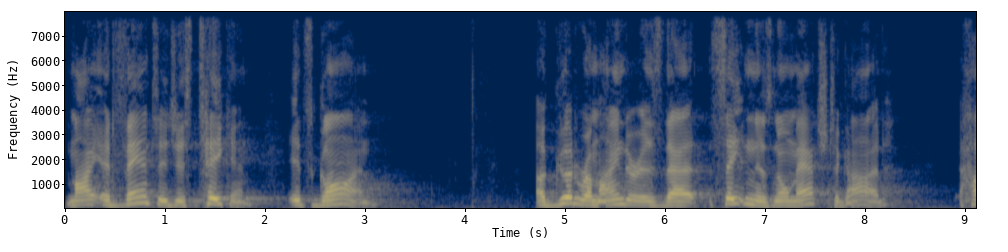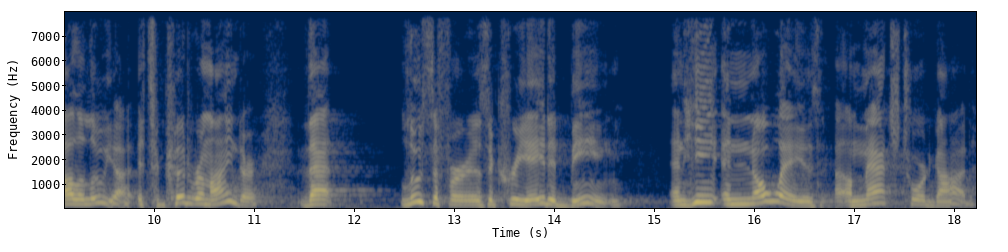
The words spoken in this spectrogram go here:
My advantage is taken, it's gone. A good reminder is that Satan is no match to God. Hallelujah. It's a good reminder that Lucifer is a created being, and he in no way is a match toward God.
